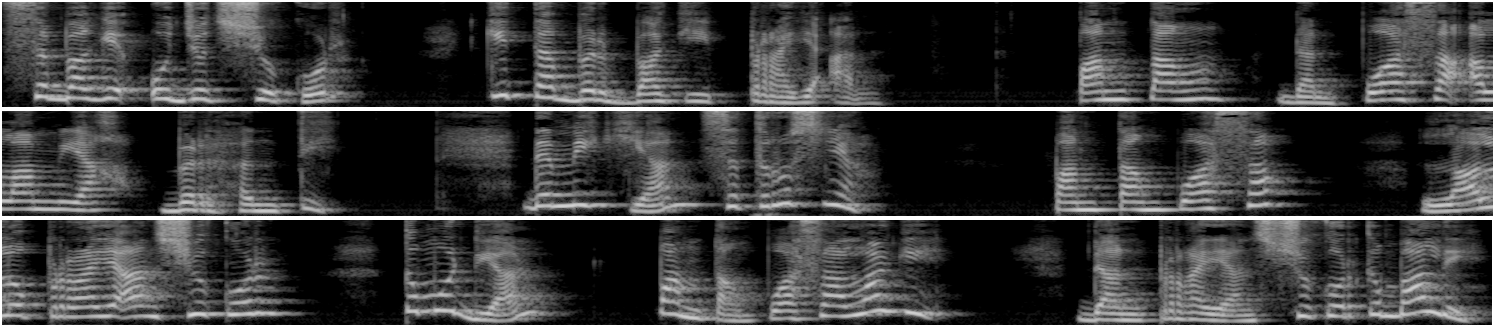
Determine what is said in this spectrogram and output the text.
Sebagai wujud syukur, kita berbagi perayaan. Pantang dan puasa alamiah berhenti. Demikian seterusnya. Pantang puasa, lalu perayaan syukur, Kemudian pantang puasa lagi dan perayaan syukur kembali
